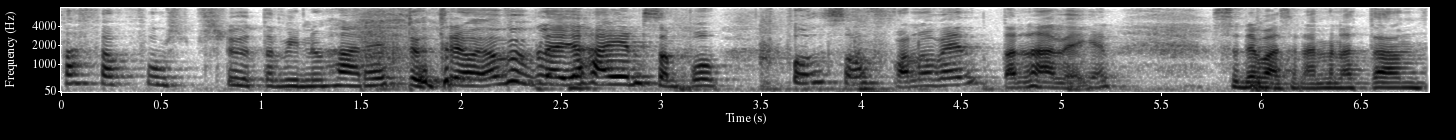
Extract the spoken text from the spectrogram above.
varför får- slutar vi nu här ett, tu, tre? Och jag blev jag här ensam på, på soffan och väntade den här vägen. Så det var sådär, men att um,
